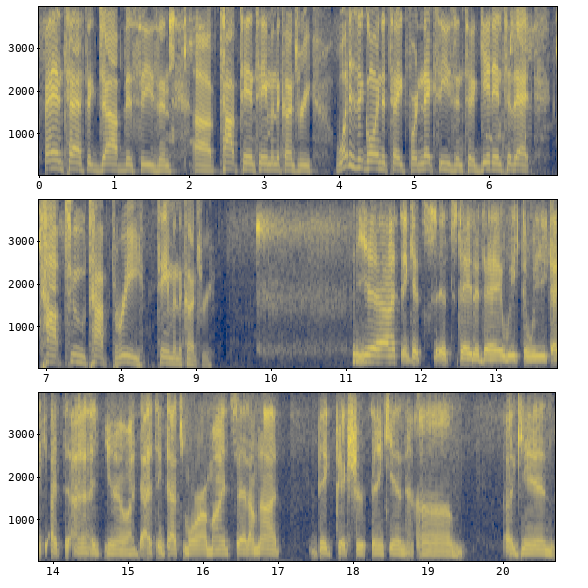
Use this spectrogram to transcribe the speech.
fantastic job this season, uh, top 10 team in the country. What is it going to take for next season to get into that top two, top three team in the country? Yeah, I think it's it's day to day, week to week. I, I, I you know, I, I think that's more our mindset. I'm not big picture thinking. Um, again,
